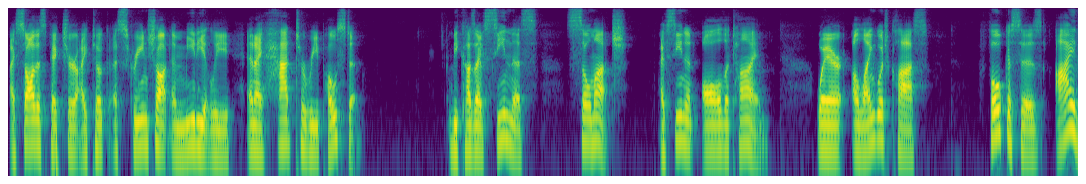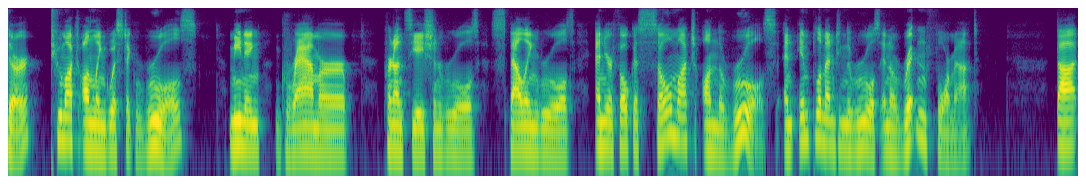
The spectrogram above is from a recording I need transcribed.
I saw this picture, I took a screenshot immediately, and I had to repost it because I've seen this so much. I've seen it all the time where a language class focuses either too much on linguistic rules, meaning grammar, pronunciation rules, spelling rules, and you're focused so much on the rules and implementing the rules in a written format that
